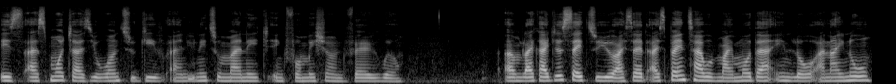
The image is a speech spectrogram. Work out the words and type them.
is as much as you want to give, and you need to manage information very well. Um, like I just said to you, I said I spent time with my mother-in-law, and I know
